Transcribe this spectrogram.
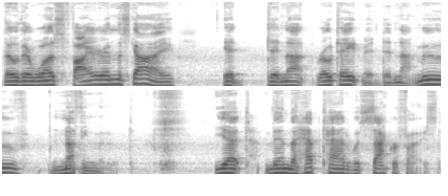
Though there was fire in the sky, it did not rotate, it did not move, nothing moved. Yet then the heptad was sacrificed.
